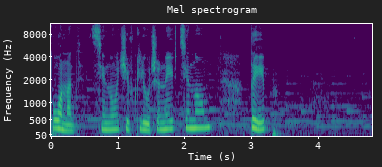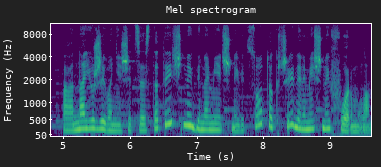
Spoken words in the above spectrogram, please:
понад ціну чи включений в ціну, тип. а, Найуживаніший це статичний, динамічний відсоток чи динамічний формула.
